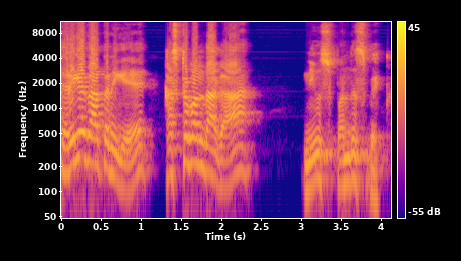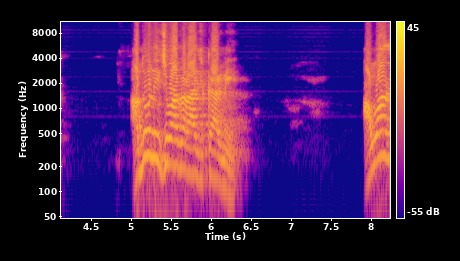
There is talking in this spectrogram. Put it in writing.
ತೆರಿಗೆದಾತನಿಗೆ ಕಷ್ಟ ಬಂದಾಗ ನೀವು ಸ್ಪಂದಿಸ್ಬೇಕು. ಅದು ನಿಜವಾದ ರಾಜಕಾರಣಿ. ಅವಾಗ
